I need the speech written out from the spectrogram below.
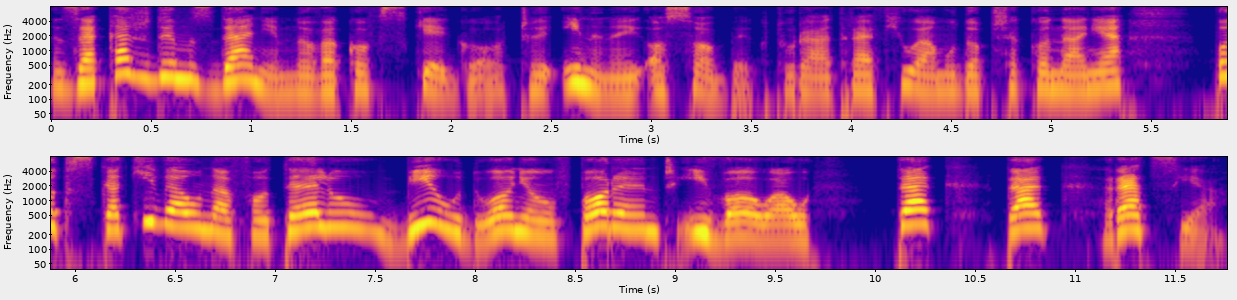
Za każdym zdaniem Nowakowskiego czy innej osoby, która trafiła mu do przekonania, podskakiwał na fotelu, bił dłonią w poręcz i wołał tak, tak, racja.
